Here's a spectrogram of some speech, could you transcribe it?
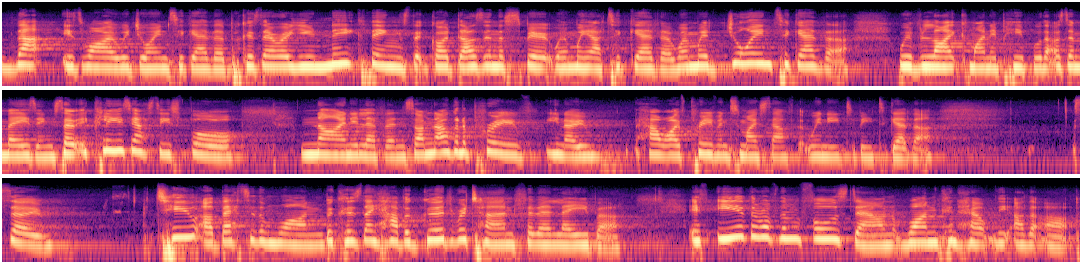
that is why we join together because there are unique things that God does in the spirit when we are together, when we're joined together with like minded people. That was amazing. So, Ecclesiastes 4 9 11. So I'm now going to prove, you know, how I've proven to myself that we need to be together. So, two are better than one because they have a good return for their labor. If either of them falls down, one can help the other up.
